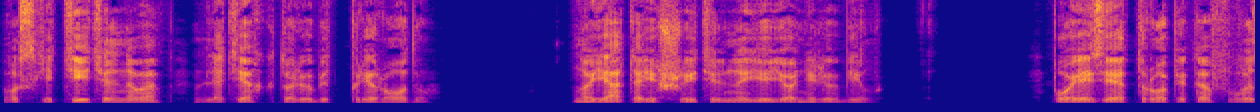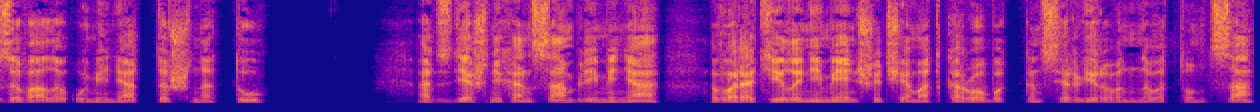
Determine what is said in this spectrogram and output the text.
восхитительного для тех, кто любит природу но я-то решительно ее не любил. Поэзия тропиков вызывала у меня тошноту. От здешних ансамблей меня воротило не меньше, чем от коробок консервированного тунца.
